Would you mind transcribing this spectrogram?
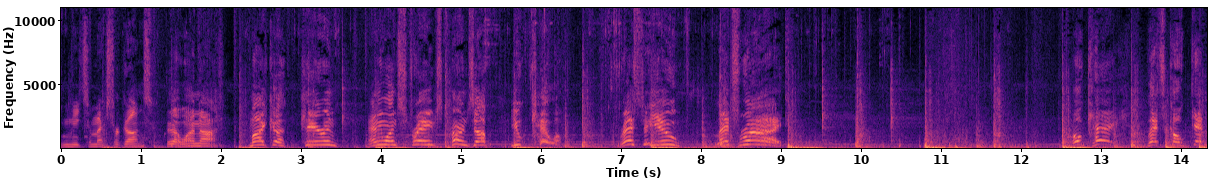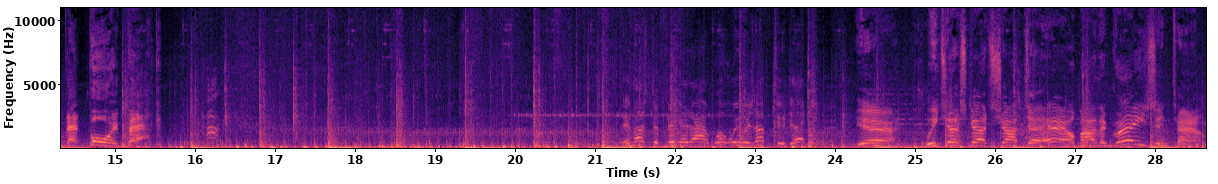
You need some extra guns? Yeah, why not? Micah, Kieran, anyone strange turns up, you kill them! Rest of you, let's ride. Okay, let's go get that boy back. They must have figured out what we was up to, Dutch. Yeah, we just got shot to hell by the Grays in town.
